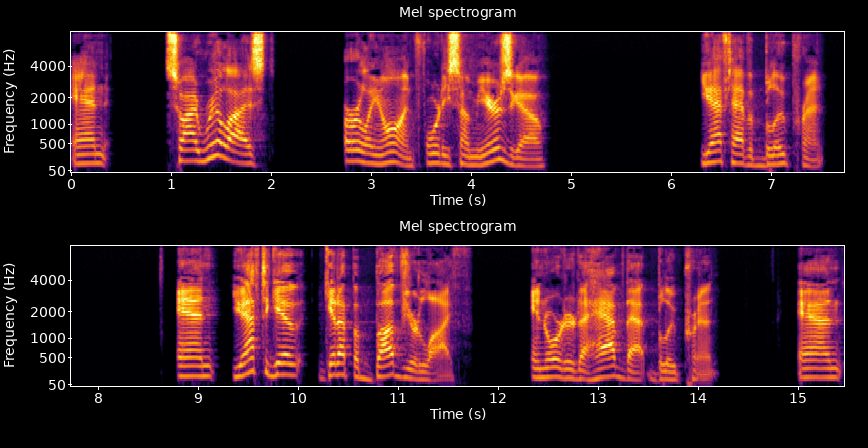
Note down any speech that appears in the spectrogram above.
And so I realized early on, 40 some years ago, you have to have a blueprint. And you have to give, get up above your life in order to have that blueprint. And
